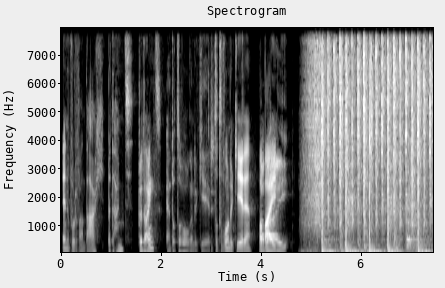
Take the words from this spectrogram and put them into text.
En voor vandaag, bedankt. Bedankt en tot de volgende keer. Tot de volgende keer, hè. bye. bye. bye.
